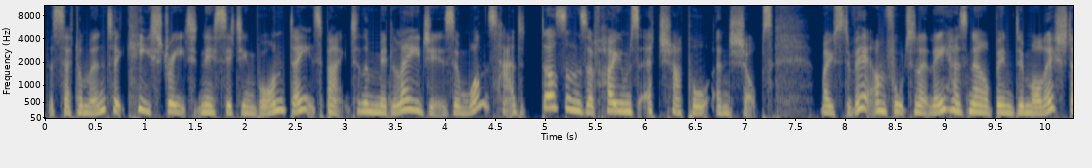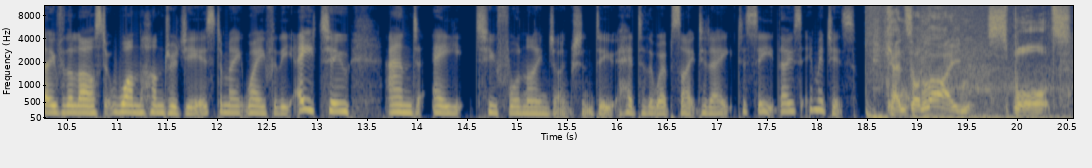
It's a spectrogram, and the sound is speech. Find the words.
The settlement at Key Street near Sittingbourne dates back to the Middle Ages and once had dozens of homes, a chapel, and shops. Most of it, unfortunately, has now been demolished over the last 100 years to make way for the A2 and A249 junction. Do head to the website today to see those images. Kent Online Sport.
